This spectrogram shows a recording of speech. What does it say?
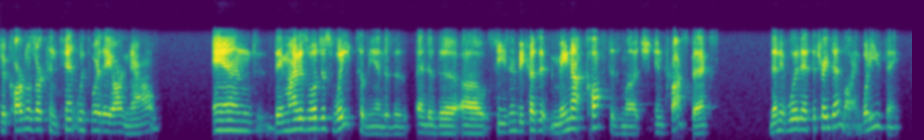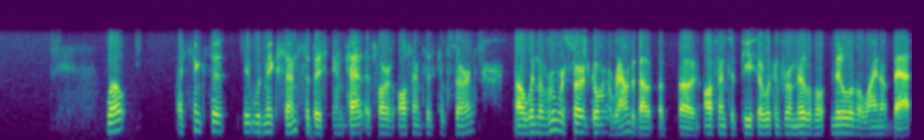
the Cardinals are content with where they are now, and they might as well just wait till the end of the end of the uh, season because it may not cost as much in prospects than it would at the trade deadline. What do you think? Well, I think that it would make sense that they stand pat as far as offense is concerned. Uh, when the rumors started going around about a, uh, an offensive piece, they're looking for a middle of a, middle of a lineup bat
